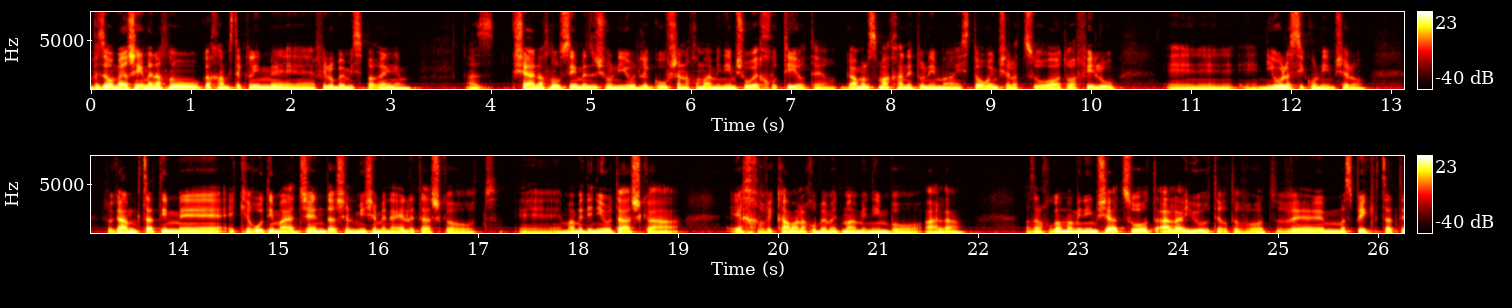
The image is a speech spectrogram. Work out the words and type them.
וזה אומר שאם אנחנו ככה מסתכלים אפילו במספרים, אז כשאנחנו עושים איזשהו ניוד לגוף שאנחנו מאמינים שהוא איכותי יותר, גם על סמך הנתונים ההיסטוריים של התשואות או אפילו ניהול הסיכונים שלו, וגם קצת עם היכרות עם האג'נדה של מי שמנהל את ההשקעות, מה מדיניות ההשקעה, איך וכמה אנחנו באמת מאמינים בו הלאה. אז אנחנו גם מאמינים שהתשואות הלאה יהיו יותר טובות, ומספיק קצת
